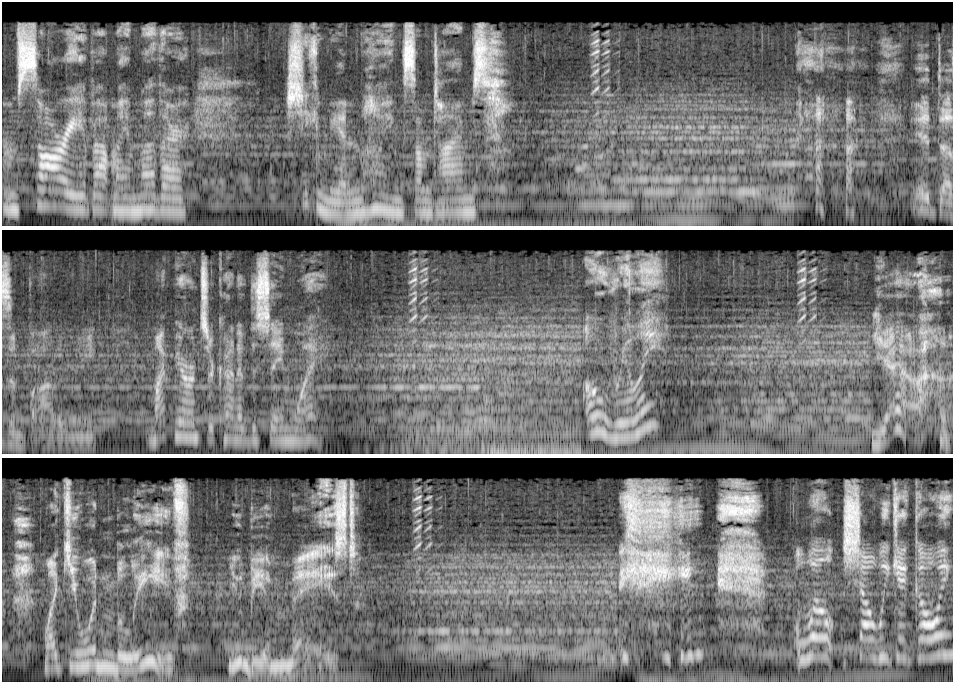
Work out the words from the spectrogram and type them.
I'm sorry about my mother. She can be annoying sometimes. It doesn't bother me. My parents are kind of the same way. Oh, really? Yeah, like you wouldn't believe. You'd be amazed. well, shall we get going?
